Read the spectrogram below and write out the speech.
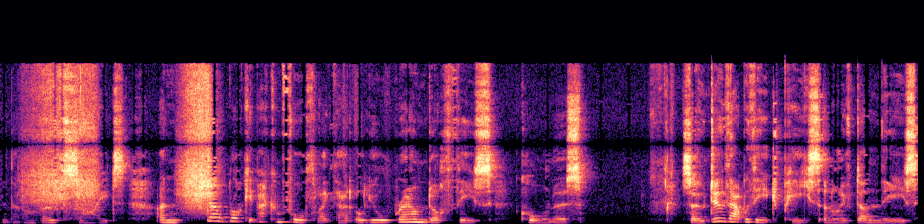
do that on both sides. And don't rock it back and forth like that or you'll round off these corners. So do that with each piece and I've done these.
